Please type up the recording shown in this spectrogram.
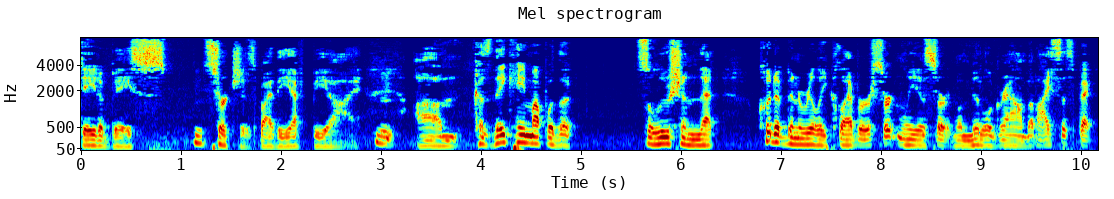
database mm-hmm. searches by the FBI, because mm-hmm. um, they came up with a solution that could have been really clever, certainly as sort of a middle ground, but I suspect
